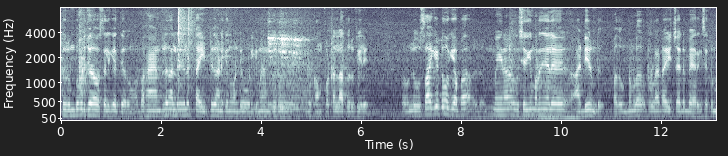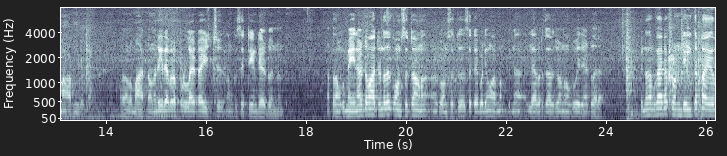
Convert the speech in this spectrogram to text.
തുരുമ്പ് പിടിച്ചൊരവസ്ഥയിലേക്ക് എത്തിയായിരുന്നു. അപ്പോൾ ഹാൻഡിൽ നല്ല രീതിയിൽ ടൈറ്റ് കാണിക്കുന്നു വണ്ടി ഓടിക്കുമ്പോൾ നമുക്കൊരു കംഫർട്ട് അല്ലാത്തൊരു ഫീൽ അപ്പം ലൂസാക്കിയിട്ട് നോക്കി. അപ്പോൾ മെയിനാണ് ശരിക്കും പറഞ്ഞു കഴിഞ്ഞാൽ അടിയുണ്ട്. അപ്പോൾ അതുകൊണ്ട് നമ്മൾ ഫുള്ളായിട്ട് അഴിച്ചായിട്ട് ബെയറിംഗ് സെറ്റ് മാറുന്നുണ്ട് കേട്ടോ. അപ്പോൾ നമ്മൾ മാറ്റണമെന്നുണ്ടെങ്കിൽ ഇതേപോലെ ഫുള്ളായിട്ട് അഴിച്ച് നമുക്ക് സെറ്റ് ചെയ്യേണ്ടതായിട്ട് വന്നിട്ടുണ്ട് അപ്പോൾ നമുക്ക് മെയിനായിട്ട് മാറ്റേണ്ടത് കോൺസെപ്റ്റാണ് കോൺസെപ്റ്റ് സെറ്റപ്പ് പടി മാറണം. പിന്നെ ലേബർ ചാർജുമാണ് നമുക്ക് മെയിനായിട്ട് വരാം. പിന്നെ നമുക്ക് അതിന്റെ ഫ്രണ്ടിലത്തെ ടയർ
